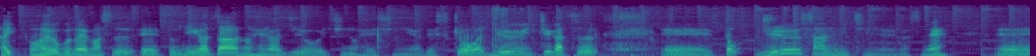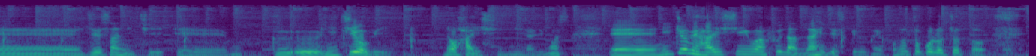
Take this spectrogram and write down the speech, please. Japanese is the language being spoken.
はい、おはようございます。えっ、と、新潟のヘラジオ一戸深夜です。今日は11月、えっ、と、13日になりますね。えー、13日、えー、日曜日の配信になります。えー、日曜日配信は普段ないんですけどね、このところちょっと、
